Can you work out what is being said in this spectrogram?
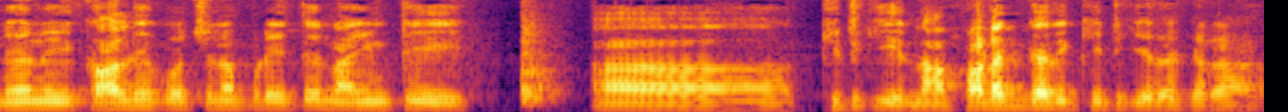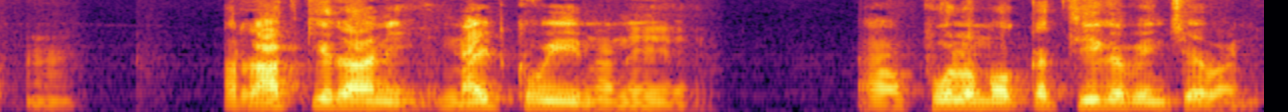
నేను ఈ కాలనీకి వచ్చినప్పుడైతే నా ఇంటి కిటికీ నా పడగ్గది కిటికీ దగ్గర రాత్కి రాణి నైట్ క్వీన్ అనే ఆ, పూల మొక్క తీగ పెంచేవాడిని.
